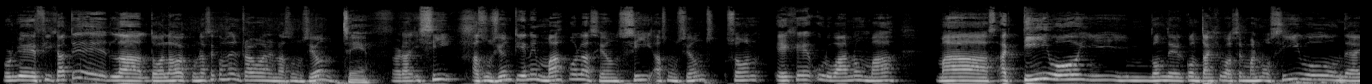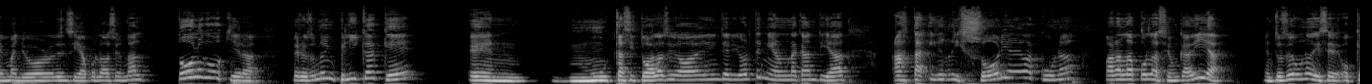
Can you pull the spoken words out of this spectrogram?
Porque fíjate, la, todas las vacunas se concentraban en Asunción. Sí. ¿verdad? Y sí, Asunción tiene más población. Sí, Asunción son ejes urbanos más, más activos y, y donde el contagio va a ser más nocivo, donde hay mayor densidad poblacional. Todo lo que vos quieras pero eso no implica que en casi todas las ciudades del interior tenían una cantidad hasta irrisoria de vacunas para la población que había. Entonces uno dice, ok,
